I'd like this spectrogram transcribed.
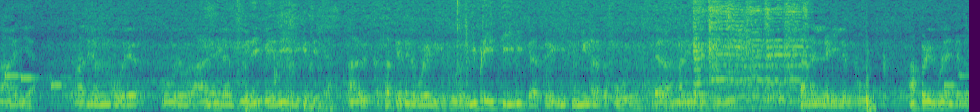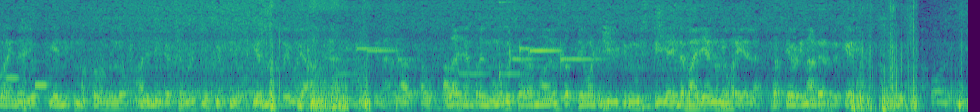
ഭാര്യ അതിനൊന്നും ഒരു ഒരു ആണിനെ എനിക്കത്തില്ല അത് സത്യത്തിന്റെ കൂടെ ഇരിക്കത്തുള്ളൂ. ഇവിടെ ഈ ടി വിക്കകത്ത് ഈ കുഞ്ഞുങ്ങളൊക്കെ പോകുന്നു മണികളിൽ പോകും തണലിനടിയിലും പോകും. അപ്പോഴും ഇവിടെ എന്റെ അടുത്ത് പറയുന്നല്ലോ എനിക്ക് മക്കളുണ്ടല്ലോ അതിനെ രക്ഷപ്പെടുത്തിയോ കിട്ടിയോ എന്നുള്ള ഒരു ആഗ്രഹം അതാ ഞാൻ പറയുന്നത്. നൂറ് ശതമാനം സത്യമായിട്ട് ജീവിക്കുന്ന ഒരു സ്ത്രീ എന്റെ ഭാര്യയാണെന്ന് പറയല്ല. സത്യമായിട്ട് നാട്ടുകാർക്കൊക്കെ അപ്പോൾ ഈ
